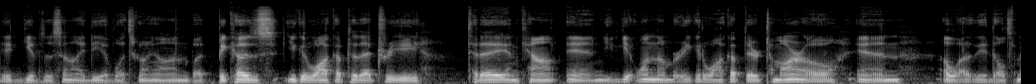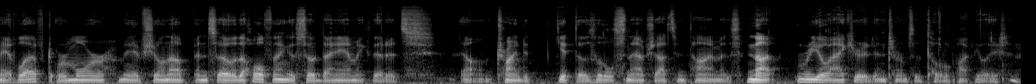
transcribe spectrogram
it gives us an idea of what's going on, but because you could walk up to that tree today and count, and you'd get one number, you could walk up there tomorrow and a lot of the adults may have left or more may have shown up. And so the whole thing is so dynamic that it's um, trying to get those little snapshots in time is not real accurate in terms of total population.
